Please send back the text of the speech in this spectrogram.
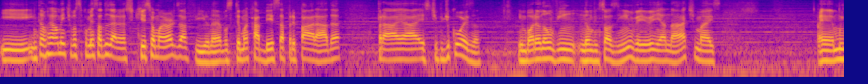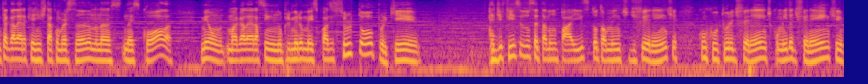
E então realmente você começar do zero. Eu acho que esse é o maior desafio, né? Você ter uma cabeça preparada para esse tipo de coisa. Embora eu não vim, não vim sozinho, veio eu e a Nath, mas é, muita galera que a gente tá conversando na, na escola, meu, uma galera assim, no primeiro mês quase surtou, porque é difícil você estar tá num país totalmente diferente, com cultura diferente, comida diferente.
